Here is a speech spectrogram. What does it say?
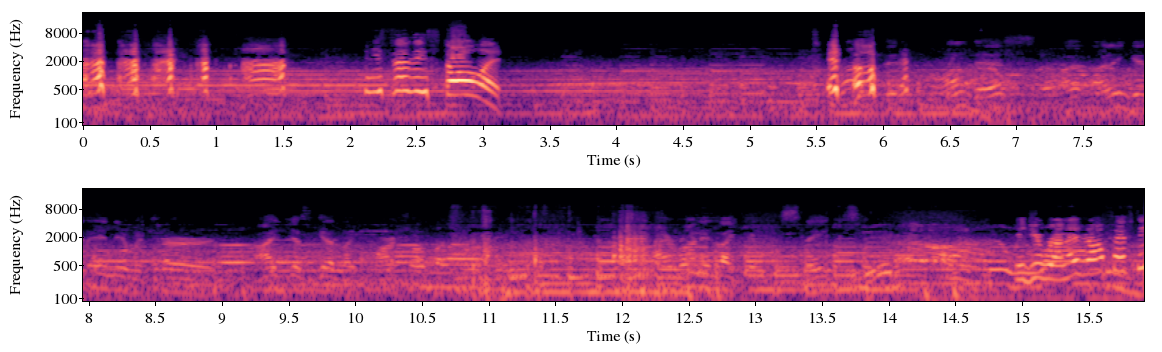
he says he stole it. Run this. I, I didn't get any return. I just get like partial, but I run it like 50 states. Did you run it all 50?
